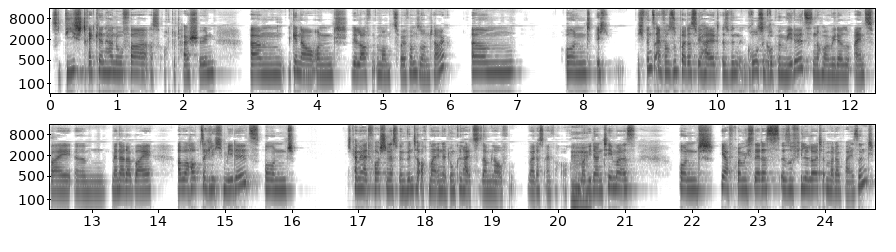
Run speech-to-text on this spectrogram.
So die Strecke in Hannover ist auch total schön. Ähm, genau, und wir laufen immer um zwölf am Sonntag. Ähm, und ich, ich finde es einfach super, dass wir halt, also wir sind eine große Gruppe Mädels, nochmal wieder so ein, zwei ähm, Männer dabei, aber hauptsächlich Mädels und ich kann mir halt vorstellen, dass wir im Winter auch mal in der Dunkelheit zusammenlaufen, weil das einfach auch Mhm. immer wieder ein Thema ist. Und ja, freue mich sehr, dass so viele Leute immer dabei sind.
